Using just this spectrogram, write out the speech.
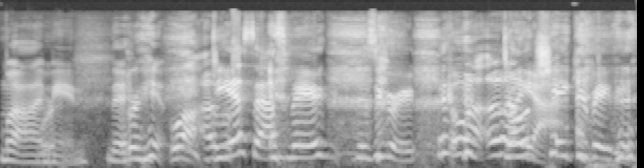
Well, I mean, well, DS asked me disagree. well, uh, Don't yeah. shake your baby.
